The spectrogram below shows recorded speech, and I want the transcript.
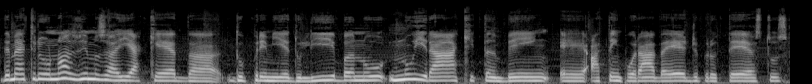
Demétrio, nós vimos aí a queda do premier do Líbano, no Iraque também é, a temporada é de protestos.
